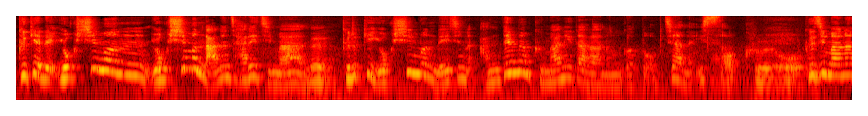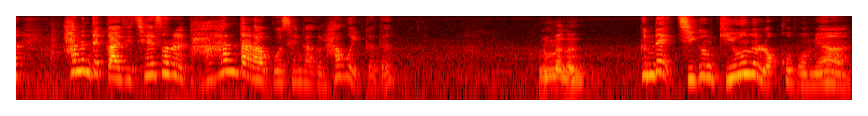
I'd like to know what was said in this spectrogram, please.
그게 내 욕심은 욕심은 나는 잘이지만 네. 그렇게 욕심은 내지는 안 되면 그만이다라는 것도 없지 않아 있어 아 그래요? 그지만은 하는 데까지 최선을 다 한다라고 생각을 하고 있거든 그러면은 근데 지금 기운을 놓고 보면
